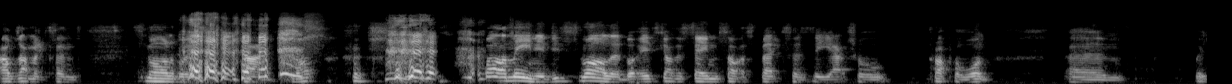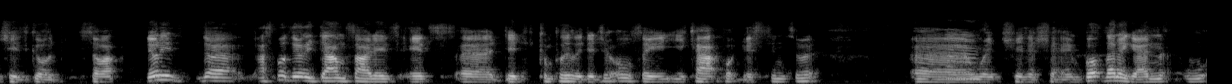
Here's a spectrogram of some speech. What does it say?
how does that make sense? Smaller, but it's size. Well, I mean, it's smaller, but it's got the same sort of specs as the actual proper one, um, which is good. So uh, the only, the, I suppose the only downside is it's uh, dig- completely digital, so you, you can't put discs into it, uh, Mhm. which is a shame. But then again, w-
